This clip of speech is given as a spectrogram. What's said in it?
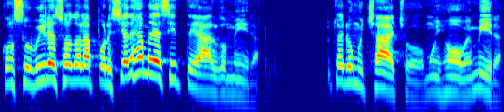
con subir el sueldo de la policía. Déjame decirte algo, mira, tú eres un muchacho muy joven, mira.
